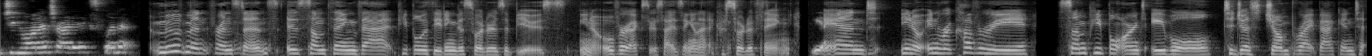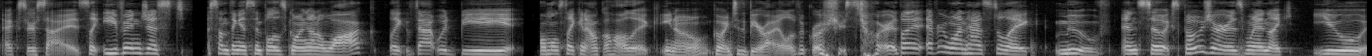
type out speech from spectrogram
do you want to try to explain it? Movement, for instance, is something that people with eating disorders abuse, you know, over exercising and that sort of thing. Yeah. And, you know, in recovery, some people aren't able to just jump right back into exercise. Like, even just something as simple as going on a walk, like, that would be almost like an alcoholic, you know, going to the beer aisle of a grocery store. But everyone has to like move. And so exposure is when like you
